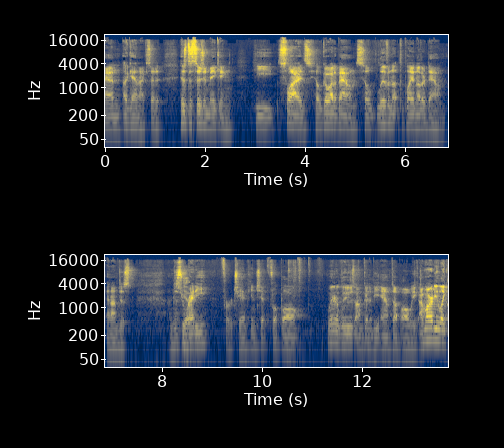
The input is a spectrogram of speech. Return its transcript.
and again, I've said it, his decision making he slides, he'll go out of bounds, he'll live enough to play another down, and I'm just, I'm just Yep. ready for championship football. Win or lose, I'm gonna be amped up all week. I'm already like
